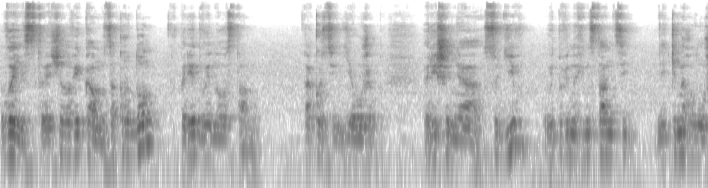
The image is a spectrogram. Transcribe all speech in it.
виїзд чоловікам за кордон в період воєнного стану. Також є вже рішення судів відповідних інстанцій, які наголошують.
